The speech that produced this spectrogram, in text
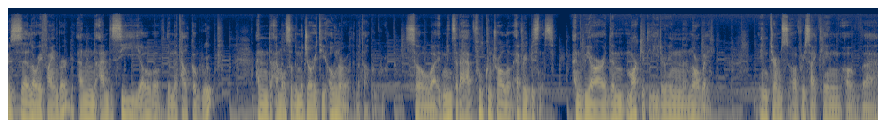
is uh, Laurie Feinberg, and I'm the CEO of the Metallco Group, and I'm also the majority owner of the Metallco Group. So uh, it means that I have full control of every business. And we are the market leader in Norway in terms of recycling of uh,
